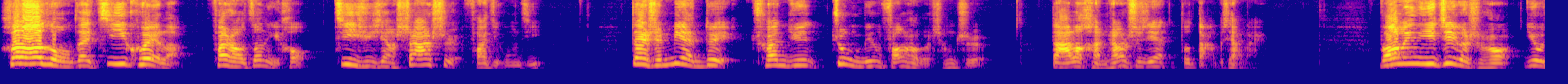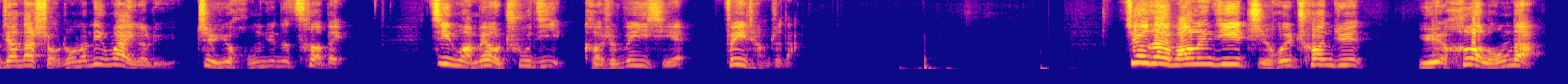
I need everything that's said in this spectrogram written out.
贺老总在击溃了范绍增以后，继续向沙市发起攻击。但是面对川军重兵防守的城池，打了很长时间都打不下来。王灵基这个时候又将他手中的另外一个旅置于红军的侧背，尽管没有出击，可是威胁非常之大。就在王灵基指挥川军与贺龙的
